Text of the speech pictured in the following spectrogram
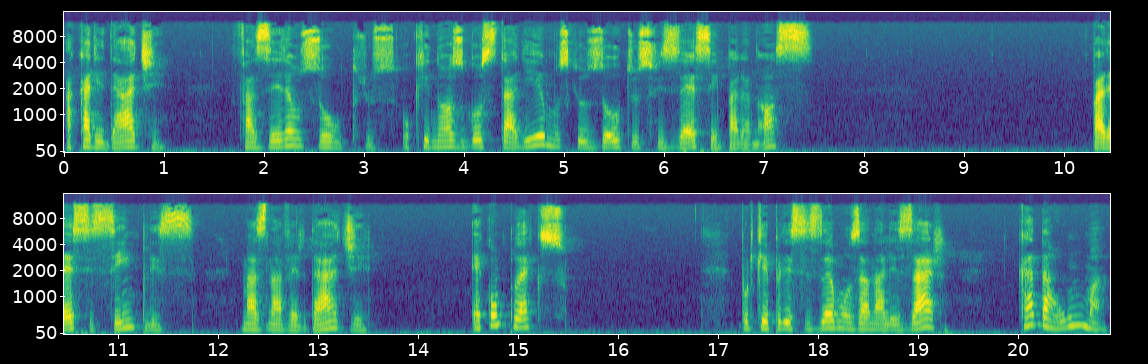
a caridade, fazer aos outros o que nós gostaríamos que os outros fizessem para nós? Parece simples, mas na verdade é complexo, porque precisamos analisar cada uma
